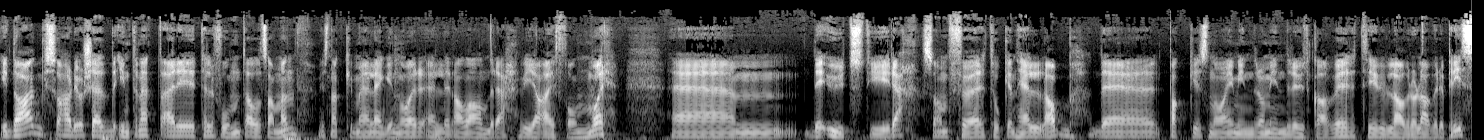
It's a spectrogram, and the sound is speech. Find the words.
I dag så har det jo skjedd Internett er i telefonen til alle sammen. Vi snakker med legen vår eller alle andre via iPhonen vår. Ehm, det utstyret som før tok en hel lab, det pakkes nå i mindre og mindre utgaver til lavere og lavere pris.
